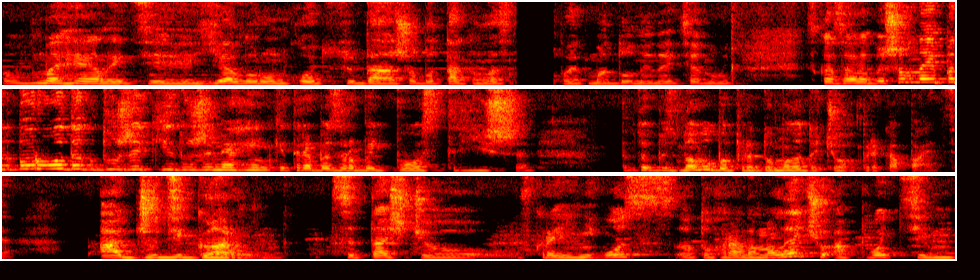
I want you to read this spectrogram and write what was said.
вмегелить гіалуронку от сюди, щоб отак гласно, як Мадони натягнуть. Сказала би, що в неї підбородок дуже якийсь дуже м'ягенький, треба зробити поостріше. Тобто б знову би придумали, до чого прикопатися. А Джуді Гарланд це та, що в країні Оз ото грала малечу, а потім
